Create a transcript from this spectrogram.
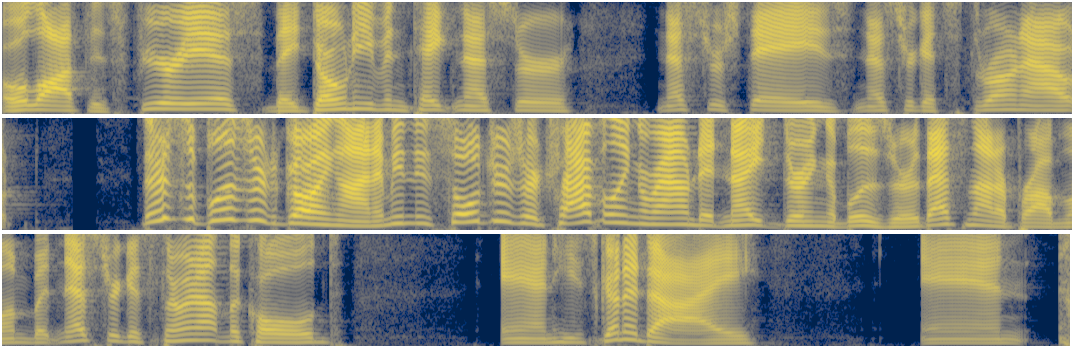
Olaf is furious. They don't even take Nestor. Nestor stays. Nestor gets thrown out. There's a blizzard going on. I mean, the soldiers are traveling around at night during a blizzard. That's not a problem. But Nestor gets thrown out in the cold, and he's gonna die. And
